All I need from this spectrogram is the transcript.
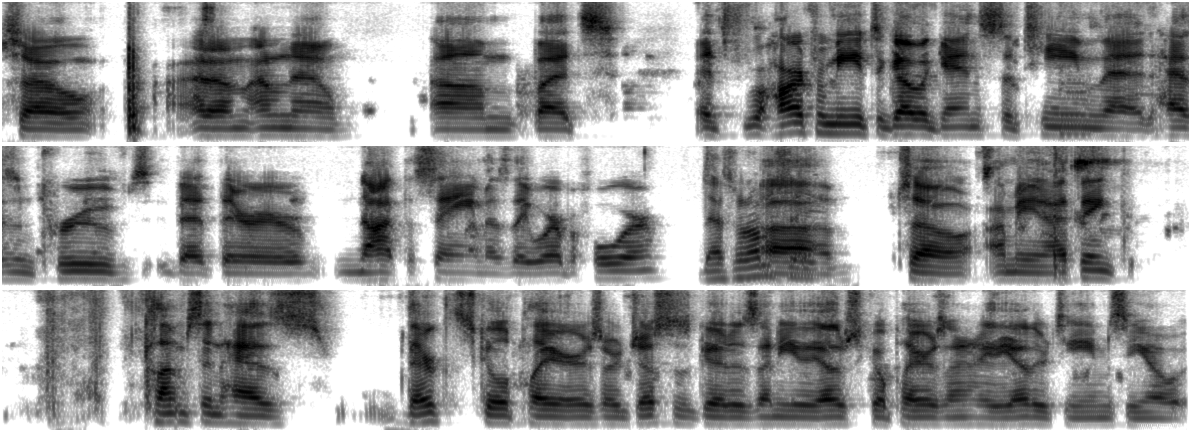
So I don't, I don't know. Um, but it's hard for me to go against a team that hasn't proved that they're not the same as they were before. That's what I'm saying. Uh, so I mean, I think Clemson has their skilled players are just as good as any of the other skilled players on any of the other teams. You know,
